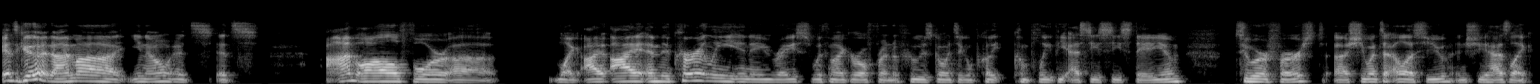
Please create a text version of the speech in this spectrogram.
It's good. I'm uh, you know, it's it's I'm all for uh like I I am currently in a race with my girlfriend of who's going to complete complete the SEC stadium tour first. Uh, she went to LSU and she has like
